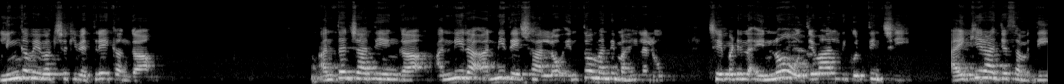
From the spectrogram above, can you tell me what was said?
లింగ వివక్షకి వ్యతిరేకంగా అంతర్జాతీయంగా అన్ని అన్ని దేశాల్లో ఎంతో మంది మహిళలు చేపట్టిన ఎన్నో ఉద్యమాలను గుర్తించి ఐక్యరాజ్య సమితి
